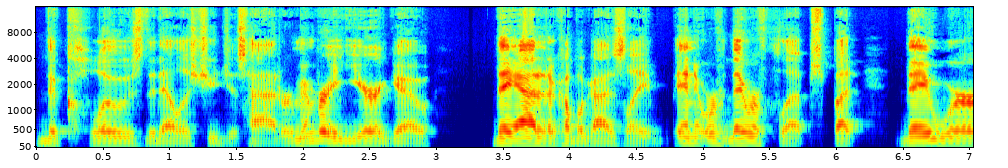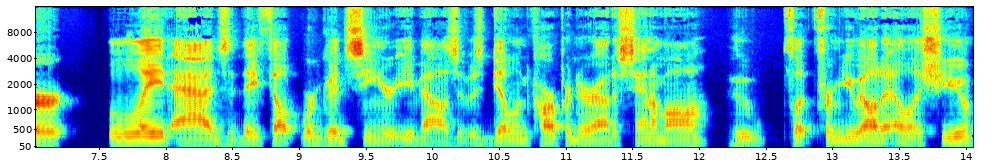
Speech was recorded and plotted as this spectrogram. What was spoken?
the close that LSU just had. Remember a year ago, they added a couple guys late, and it were they were flips, but they were late ads that they felt were good senior evals. It was Dylan Carpenter out of Santa Ma, who flipped from UL to LSU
